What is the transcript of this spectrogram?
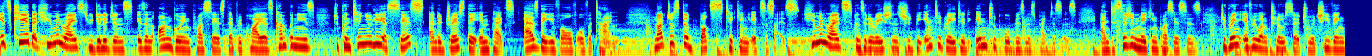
It's clear that human rights due diligence is an ongoing process that requires companies to continually assess and address their impacts as they evolve over time. Not just a box ticking exercise. Human rights considerations should be integrated into core business practices and decision making processes to bring everyone closer to achieving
